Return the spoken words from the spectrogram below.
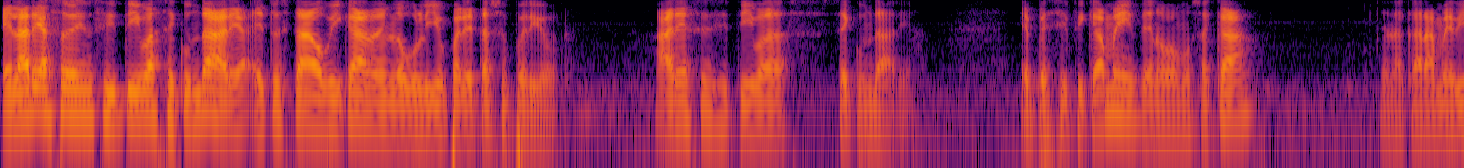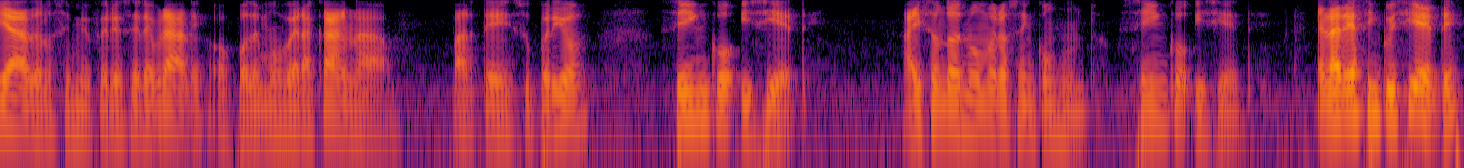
El área sensitiva secundaria, esto está ubicado en el lobulillo parietal superior. Área sensitiva secundaria. Específicamente nos vamos acá, en la cara medial de los hemisferios cerebrales, o podemos ver acá en la parte superior, 5 y 7. Ahí son dos números en conjunto, 5 y 7. El área 5 y 7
